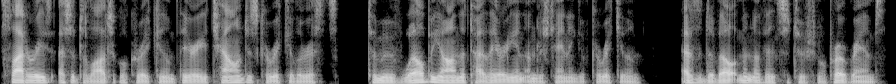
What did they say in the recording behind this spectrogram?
Slattery's eschatological curriculum theory challenges curricularists to move well beyond the Tylerian understanding of curriculum as the development of institutional programs,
